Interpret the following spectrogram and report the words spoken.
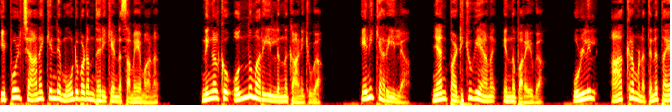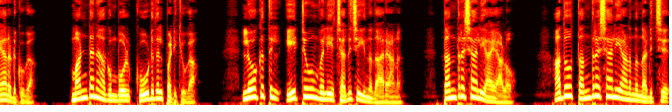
ഇപ്പോൾ ചാണക്യന്റെ മൂടുപടം ധരിക്കേണ്ട സമയമാണ്. നിങ്ങൾക്ക് ഒന്നും അറിയില്ലെന്ന് കാണിക്കുക. എനിക്കറിയില്ല. ഞാൻ പഠിക്കുകയാണ് എന്ന് പറയുക. ഉള്ളിൽ ആക്രമണത്തിന് തയ്യാറെടുക്കുക. മണ്ടനാകുമ്പോൾ കൂടുതൽ പഠിക്കുക. ലോകത്തിൽ ഏറ്റവും വലിയ ചതി ചെയ്യുന്നതാരാണ്? തന്ത്രശാലിയായ ആളോ അതോ തന്ത്രശാലിയാണെന്ന് നടിച്ച്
